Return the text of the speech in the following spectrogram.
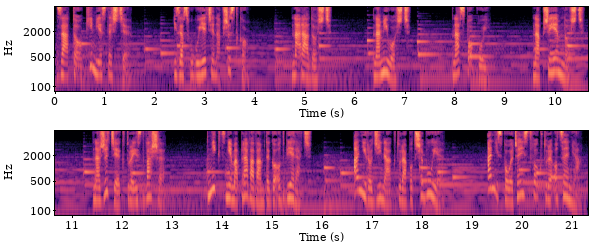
Za to, kim jesteście. I zasługujecie na wszystko. Na radość. Na miłość. Na spokój. Na przyjemność. Na życie, które jest wasze. Nikt nie ma prawa wam tego odbierać. Ani rodzina, która potrzebuje. Ani społeczeństwo, które ocenia.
